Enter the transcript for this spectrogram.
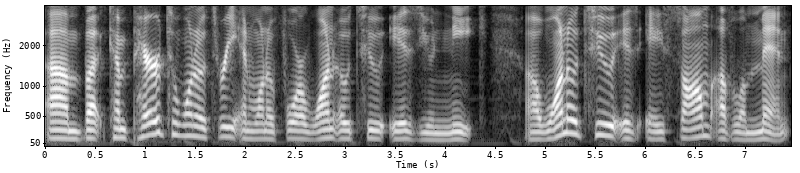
um, but compared to 103 and 104, 102 is unique. Uh, 102 is a psalm of lament.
